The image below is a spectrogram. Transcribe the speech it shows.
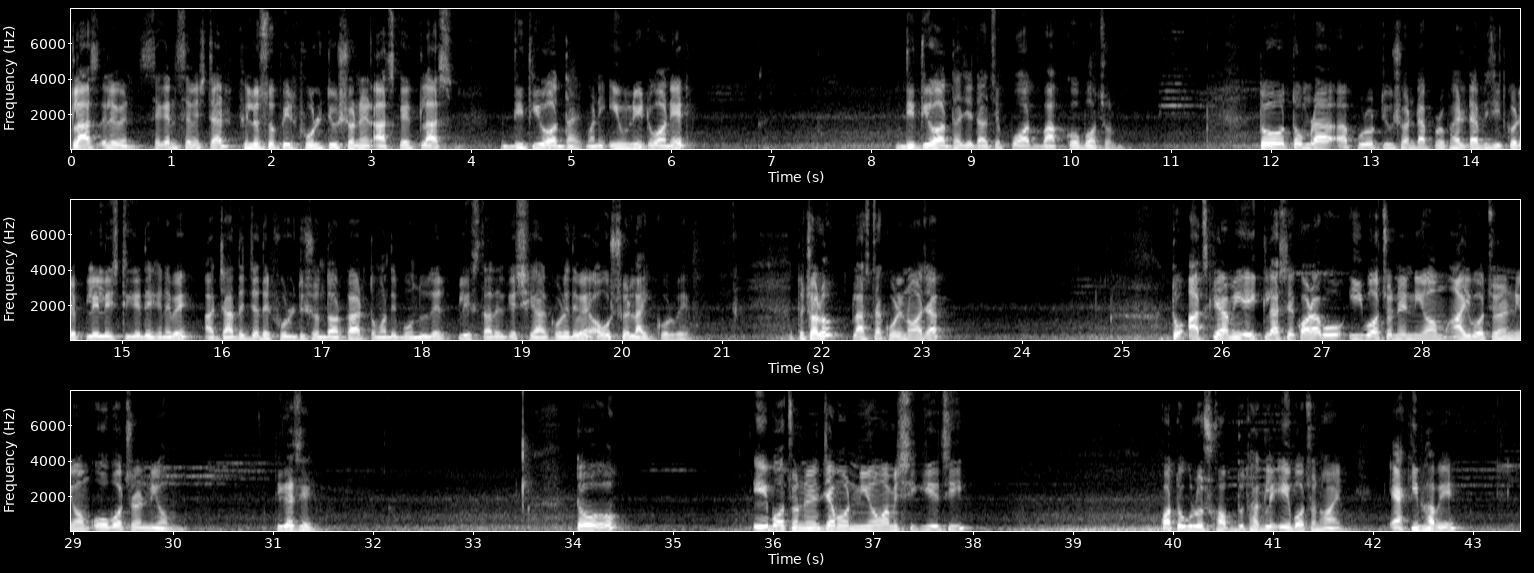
Class eleven second semester ফিলোসফির full টিউশনের আজকের ক্লাস দ্বিতীয় অধ্যায় মানে ইউনিট ওয়ানের দ্বিতীয় অধ্যায়, যেটা হচ্ছে পদ, বাক্য, বচন। তো তোমরা পুরো টিউশনটা প্রোফাইলটা ভিজিট করে প্লে লিস্টটিকে দেখে নেবে। আর যাদের যাদের ফুল টিউশন দরকার, তোমাদের বন্ধুদের প্লিজ তাদেরকে শেয়ার করে দেবে। অবশ্যই লাইক করবে। তো চলো ক্লাসটা করে নেওয়া যাক। তো আজকে আমি এই ক্লাসে করাবো ই বচনের নিয়ম, আই বচনের নিয়ম, ও বচনের নিয়ম। ঠিক আছে? তো এ বচনের যেমন নিয়ম আমি শিখিয়েছি, কতগুলো শব্দ থাকলে এ বচন হয়, একইভাবে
